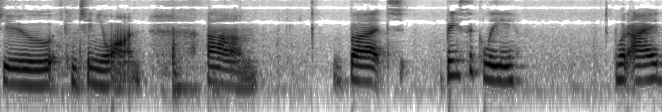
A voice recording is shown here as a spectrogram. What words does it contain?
to continue on. Um, but basically, what I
